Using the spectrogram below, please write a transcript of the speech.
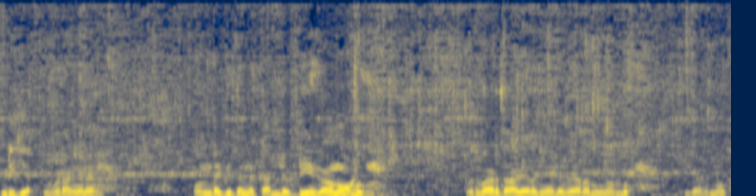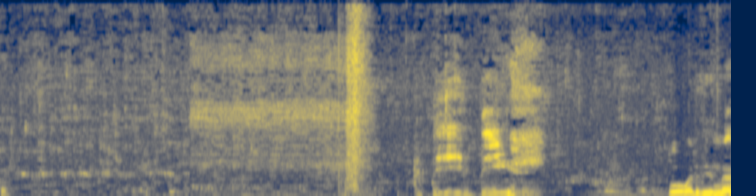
പിടിക്കാം. ഇവിടെ അങ്ങനെ ഉണ്ടെങ്കിൽ തന്നെ കല്ലൊട്ടിയേ കാണുള്ളൂ. ഒരുപാട് താഴെ ഇറങ്ങിയാലേ വേറെ മീനുള്ളൂ. എന്തായാലും നോക്കാം കിട്ടി കിട്ടി ഓ വലുത് തന്നെ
